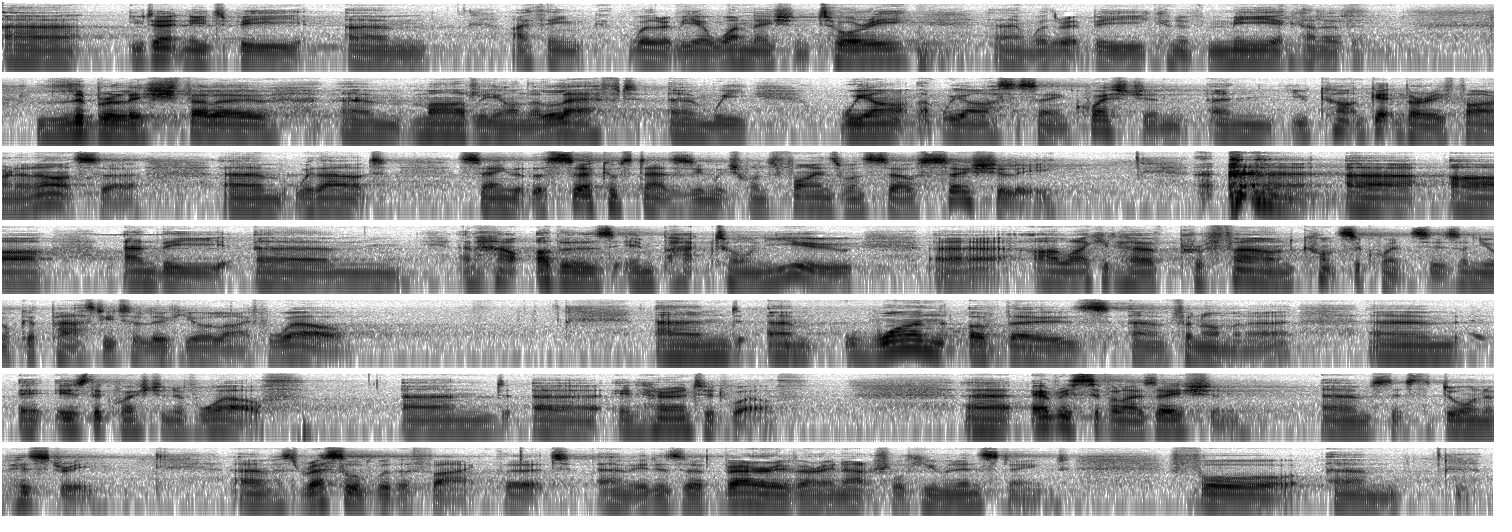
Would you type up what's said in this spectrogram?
uh, you don't need to be, um, I think, whether it be a One Nation Tory, uh, whether it be kind of me, a kind of liberalish fellow, um, mildly on the left, and we, we, are, we ask the same question, and you can't get very far in an answer um, without saying that the circumstances in which one finds oneself socially uh, are, and, the, um, and how others impact on you uh, are likely to have profound consequences on your capacity to live your life well. And um, one of those um, phenomena um, is the question of wealth and uh, inherited wealth. Uh, every civilization um, since the dawn of history um, has wrestled with the fact that um, it is a very, very natural human instinct for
